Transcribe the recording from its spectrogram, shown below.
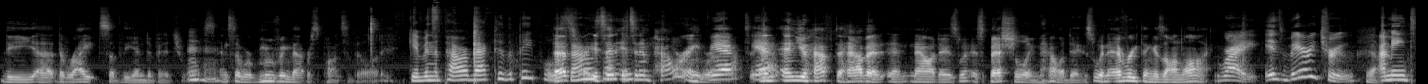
the uh, the rights of the individuals, Mm-hmm. and so we're moving that responsibility. Giving the power back to the people. That's right. It's an it's an empowering right, Yeah, yeah. and and you have to have it. And nowadays, especially nowadays, when everything is online. Right. It's very true. Yeah. I mean, t-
